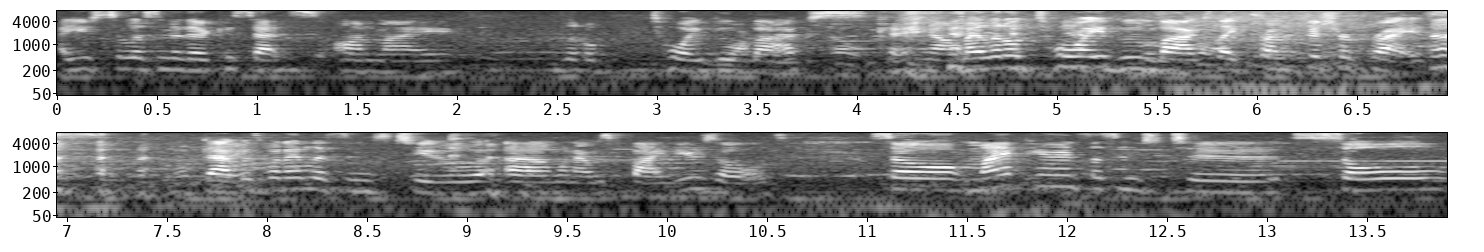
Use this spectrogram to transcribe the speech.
I used to listen to their cassettes on my little toy boombox. Oh, okay. No, my little toy boombox, like from Fisher Price. That was what I listened to uh, when I was five years old. So my parents listened to soul,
